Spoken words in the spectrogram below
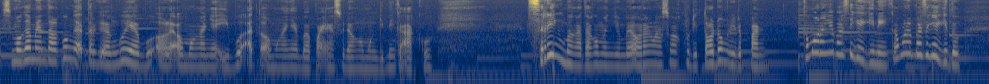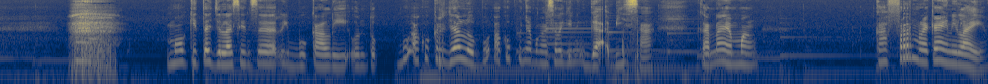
Semoga mentalku nggak terganggu ya bu oleh omongannya ibu atau omongannya bapak yang sudah ngomong gini ke aku. Sering banget aku menjumpai orang langsung aku ditodong di depan. Kamu orangnya pasti kayak gini kamu orangnya pasti kayak gitu. Mau kita jelasin seribu kali untuk bu aku kerja loh bu aku punya penghasilan gini. Nggak bisa karena emang cover mereka yang nilai.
